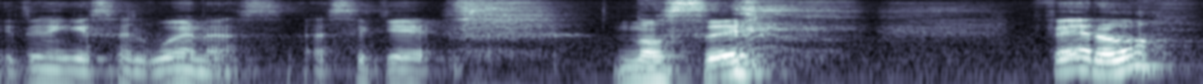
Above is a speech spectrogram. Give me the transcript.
y tienen que ser buenas, así que no sé. Pero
